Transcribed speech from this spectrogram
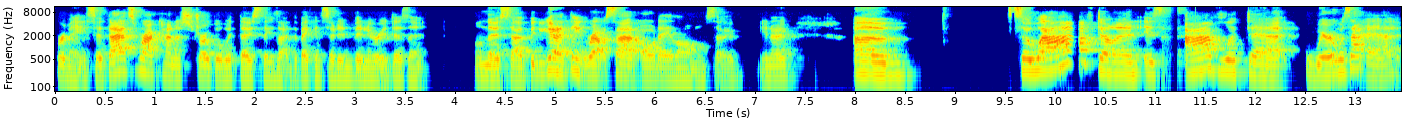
for me. So that's where I kind of struggle with those things like the baking soda and vinegar. It doesn't on those side, but you got to think we're outside all day long. So, you know, um, so what I've done is I've looked at where was I at?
